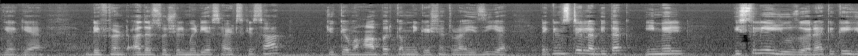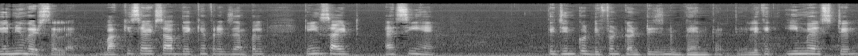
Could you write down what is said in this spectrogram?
दिया गया है different other social media sites के साथ। क्योंकि वहाँ पर कम्युनिकेशन थोड़ा इजी है, लेकिन स्टिल अभी तक ईमेल इसलिए यूज़ हो रहा है क्योंकि यूनिवर्सल है। बाकी साइट्स आप देखें फॉर एग्जांपल कई साइट ऐसी हैं कि जिनको डिफरेंट कंट्रीज़ ने बैन कर दिया, लेकिन ईमेल स्टिल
